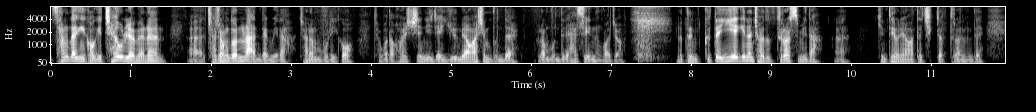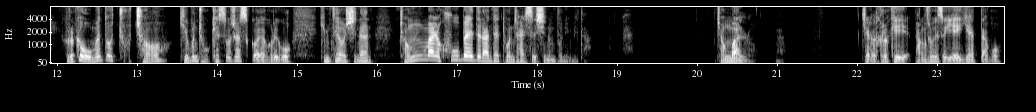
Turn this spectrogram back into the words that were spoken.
상당히 거기 채우려면은 어, 저 정도는 안 됩니다. 저는 무리고 저보다 훨씬 이제 유명하신 분들 그런 분들이 할 수 있는 거죠. 여튼 그때 이 얘기는 저도 들었습니다. 어, 김태훈 형한테 직접 들었는데 그렇게 오면 또 좋죠. 기분 좋게 쏘셨을 거예요. 그리고 김태훈 씨는 정말 후배들한테 돈 잘 쓰시는 분입니다. 정말로. 제가 그렇게 방송에서 얘기했다고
